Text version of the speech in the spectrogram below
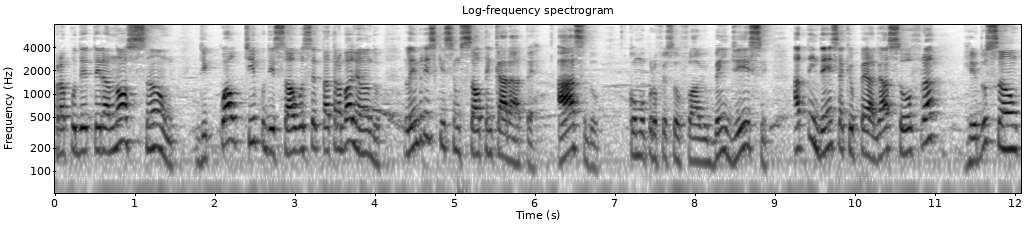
para poder ter a noção de qual tipo de sal você está trabalhando. Lembre-se que se um sal tem caráter ácido, como o professor Flávio bem disse, a tendência é que o pH sofra redução.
